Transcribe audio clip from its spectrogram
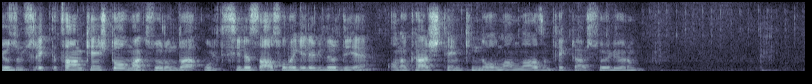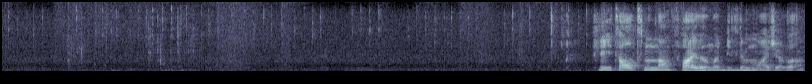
Gözüm sürekli tam Kench'te olmak zorunda. Ultisiyle sağa sola gelebilir diye. Ona karşı temkinli olmam lazım. Tekrar söylüyorum. Plate altınından faydalanabildim mi acaba?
